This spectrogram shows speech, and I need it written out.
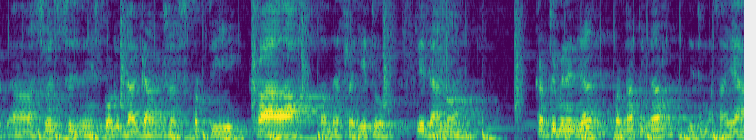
Uh, sejenis produk dagang seperti Kraft dan Nestle gitu dia Danone. Country manajernya pernah tinggal di tempat saya.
